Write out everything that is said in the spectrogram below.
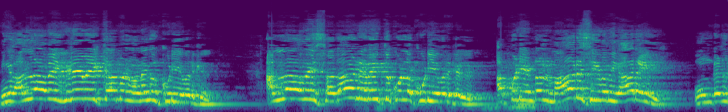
நீங்கள் அல்லாவை இணை வைக்காமல் வணங்கக்கூடியவர்கள். அல்லாவை சதா நினைத்துக் கொள்ளக்கூடியவர்கள். அப்படி என்றால் மாறு செய்வது யாரை? உங்கள்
